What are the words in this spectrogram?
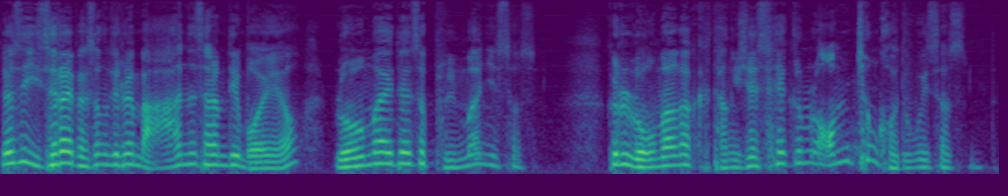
그래서 이스라엘 백성들을 많은 사람들이 뭐예요? 로마에 대해서 불만이 있었어요. 그리고 로마가 그 당시에 세금을 엄청 거두고 있었습니다.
